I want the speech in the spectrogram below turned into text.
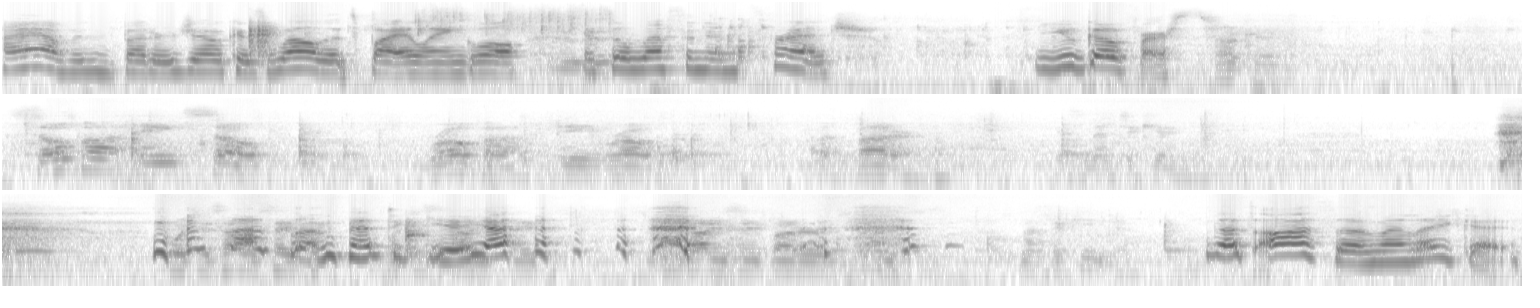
I have a butter joke as well that's bilingual. Is It's it? a lesson in French. You go first. Okay. Sopa ain't soap. Ropa ain't rope. But butter is meant to kill you. Which is how you say meant to kill you ya. say- which is how you say butter in Spanish. Mantequilla. That's awesome. I like it.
